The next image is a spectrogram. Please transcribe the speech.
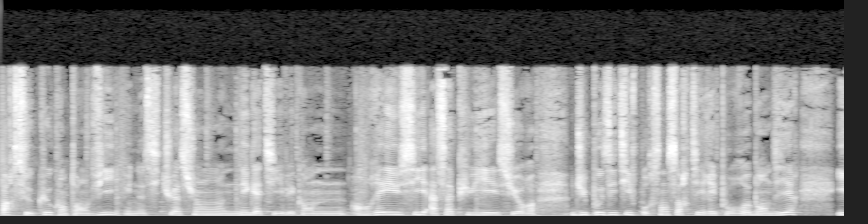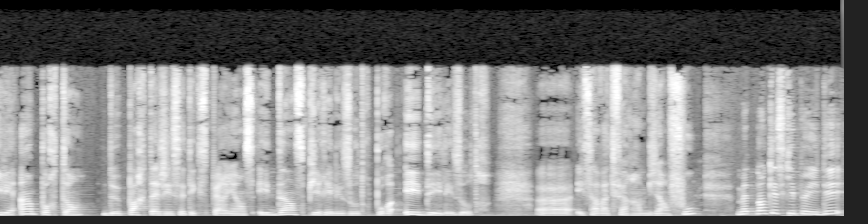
parce que quand on vit une situation négative et quand on réussit à s'appuyer sur du positif pour s'en sortir et pour rebondir, il est important de partager cette expérience et d'inspirer les autres pour aider les autres. Euh, et ça va te faire un bien fou. Maintenant, qu'est-ce qui peut aider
